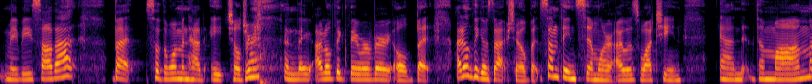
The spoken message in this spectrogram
maybe saw that. But so the woman had eight children, and they, I don't think they were very old, but I don't think it was that show, but something similar I was watching. And the mom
